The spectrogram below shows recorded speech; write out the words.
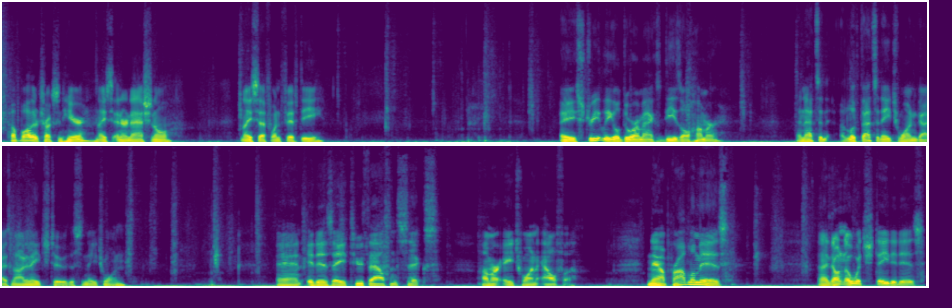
A couple other trucks in here. Nice International. Nice F-150. A street legal Duramax diesel Hummer. And that's an, look, that's an H1, guys, not an H2. This is an H1. And it is a 2006 Hummer H1 Alpha. Now, problem is, and I don't know which state it is,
